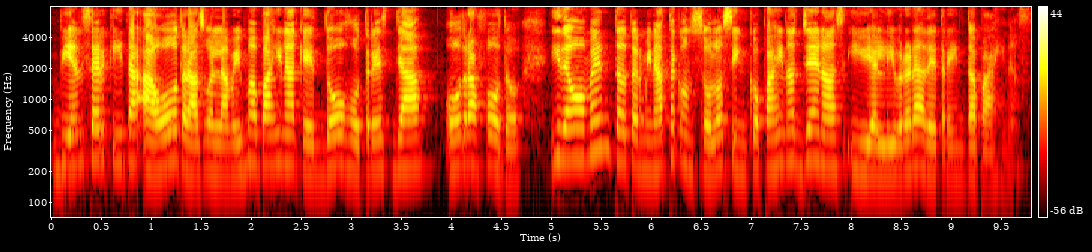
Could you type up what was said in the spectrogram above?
bien cerquita a otras o en la misma página que dos o tres ya otra foto y de momento terminaste con solo cinco páginas llenas y el libro era de 30 páginas.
